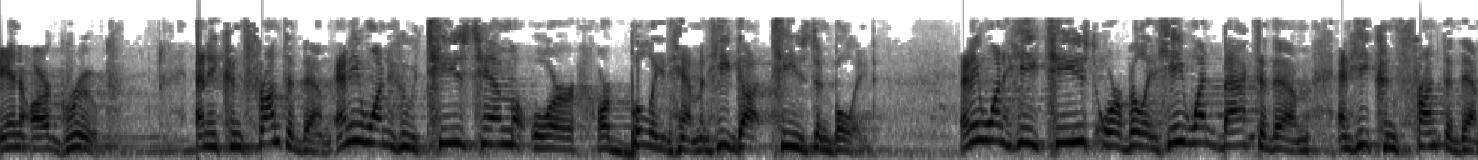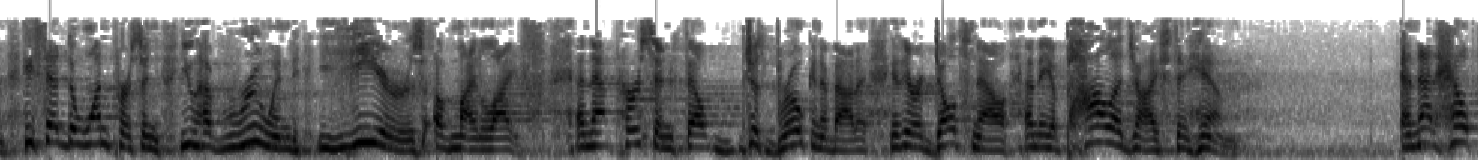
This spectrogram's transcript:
in our group and he confronted them. Anyone who teased him or, or bullied him and he got teased and bullied. Anyone he teased or bullied, he went back to them and he confronted them. He said to one person, you have ruined years of my life. And that person felt just broken about it. They're adults now and they apologized to him. And that helped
